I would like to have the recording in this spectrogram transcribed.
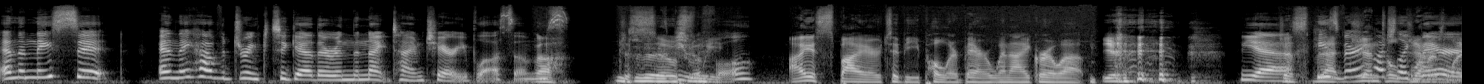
And then they sit and they have a drink together in the nighttime cherry blossoms. Ugh, just so sweet. Beautiful. I aspire to be polar bear when I grow up. yeah. Yeah. Just He's very much like Bear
